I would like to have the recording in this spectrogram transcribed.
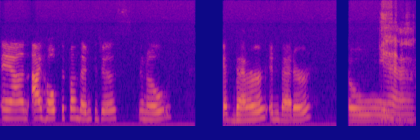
and I hope the pandemic just, you know, get better and better. So Yeah.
